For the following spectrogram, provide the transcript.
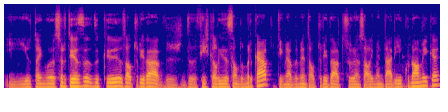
e eu tenho a certeza de que as autoridades de fiscalização do mercado, designadamente a Autoridade de Segurança Alimentar e Económica,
